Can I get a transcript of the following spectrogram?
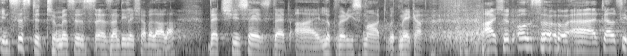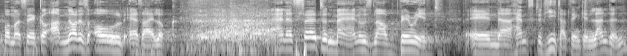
insisted to Mrs. Uh, Zandile Shabalala that she says that I look very smart with makeup. I should also uh, tell Sipho Maseko I'm not as old as I look. and a certain man who's now buried in uh, Hampstead Heath, I think, in London,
